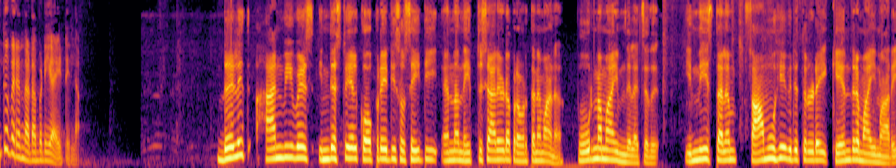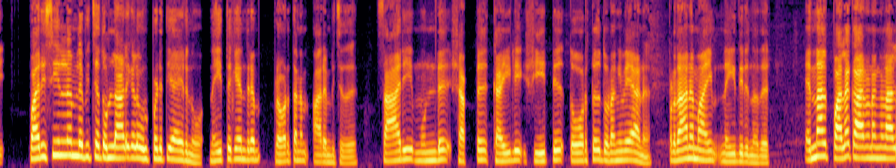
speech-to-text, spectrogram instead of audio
ഇതുവരെ നടപടിയായിട്ടില്ല. Dalit hand weavers industrial cooperative society എന്ന നെയ്ത്തുശാലയുടെ പ്രവർത്തനമാണ് പൂർണമായും നിലച്ചത്. ഇന്ന് സ്ഥലം സാമൂഹ്യ വിരുദ്ധരുടെ കേന്ദ്രമായി മാറി. പരിശീലനം ലഭിച്ച തൊഴിലാളികളെ ഉൾപ്പെടുത്തിയായിരുന്നു നെയ്ത്ത് കേന്ദ്രം പ്രവർത്തനം ആരംഭിച്ചത്. സാരി മുണ്ട് ഷർട്ട് കൈലി ഷീറ്റ് തോർത്ത് തുടങ്ങിയവയാണ് പ്രധാനമായും നെയ്തിരുന്നത്. എന്നാൽ പല കാരണങ്ങളാൽ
